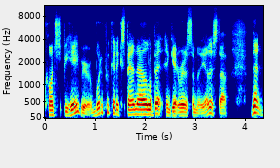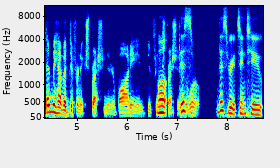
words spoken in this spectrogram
conscious behavior. What if we could expand that a little bit and get rid of some of the other stuff? Then then we have a different expression in our body and different Well, expression in the world. this roots into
